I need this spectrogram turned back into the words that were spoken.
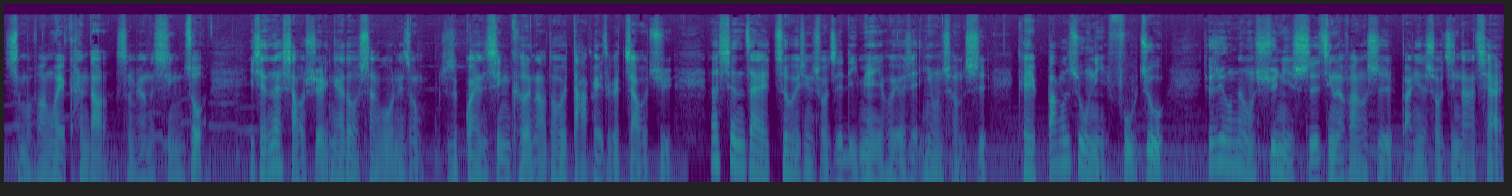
什么方位看到什么样的星座。以前在小学应该都有上过那种就是观星课，然后都会搭配这个教具。那现在智慧型手机里面也会有一些应用程式，可以帮助你辅助，就是用那种虚拟实境的方式，把你的手机拿起来，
